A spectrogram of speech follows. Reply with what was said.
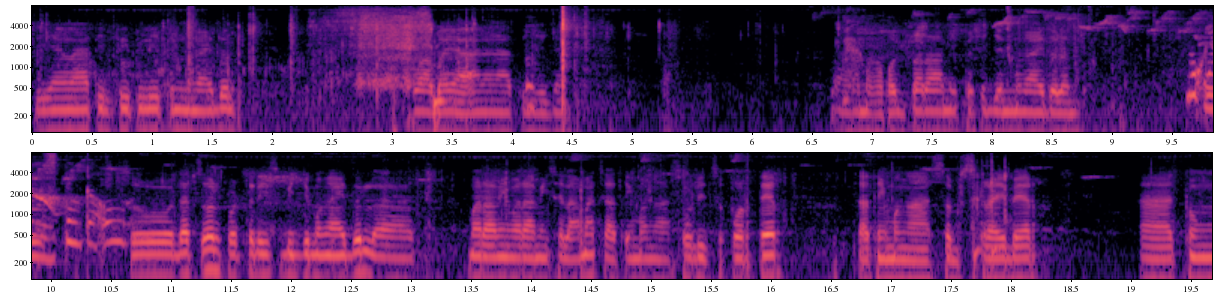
Hindi na natin pipilitin mga idol. Pabayaan na natin yun dyan. Para makapagparami pa siya dyan mga idol. Ano? Mukhang sting ka oh. So that's all for today's video mga idol at maraming maraming salamat sa ating mga solid supporter, sa ating mga subscriber. At kung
